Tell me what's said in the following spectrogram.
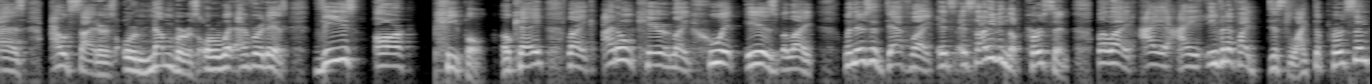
as outsiders or numbers or whatever it is. These are people, okay? Like, I don't care like who it is, but like, when there's a death, like, it's it's not even the person, but like, I, I even if I dislike the person,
